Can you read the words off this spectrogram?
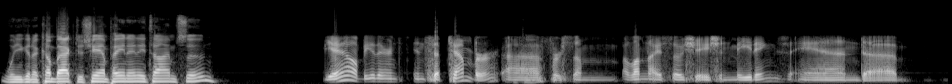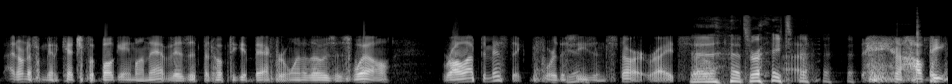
were you going to come back to Champaign anytime soon? Yeah, I'll be there in, in September uh, for some alumni association meetings, and uh, I don't know if I'm going to catch a football game on that visit, but hope to get back for one of those as well. We're all optimistic before the Yeah. season start, right? So Uh, that's right. uh, I'll be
